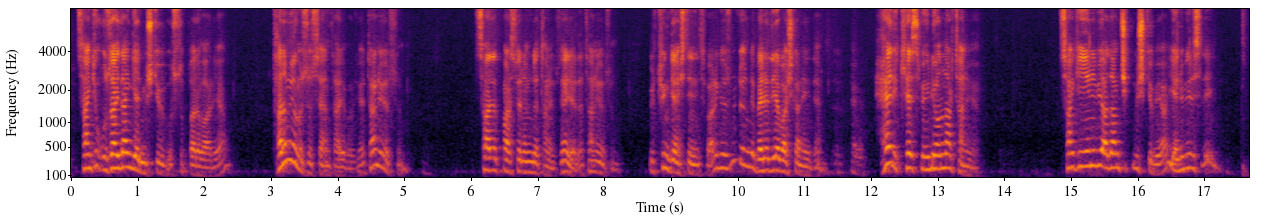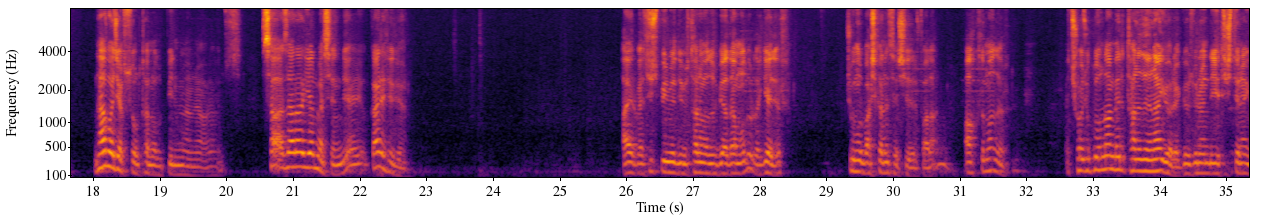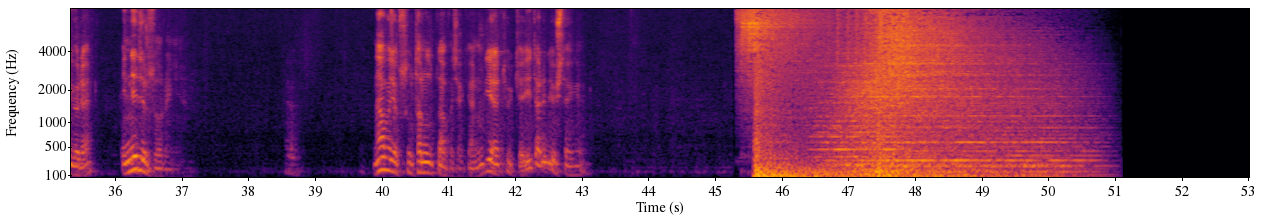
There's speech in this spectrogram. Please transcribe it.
Sanki uzaydan gelmiş gibi bir üslupları var ya. Tanımıyor musun sen Tayyip Hoca'yı? Tanıyorsun. Saadet Partisi döneminde tanıyorsun. Her yerde tanıyorsun. Bütün gençliğin itibariyle gözümüz önünde belediye başkanıydı. Herkes milyonlar tanıyor. Sanki yeni bir adam çıkmış gibi ya. Yeni birisi değil. Ne yapacak sultan olup bilmem ne. Sağa zarar gelmesin diye gayret ediyor. Hayır ben hiç bilmediğimiz, tanımadığımız bir adam olur da gelir. Cumhurbaşkanı seçilir falan. Aklımadır. E, çocukluğundan beri tanıdığına göre, gözünün önünde yetiştiğine göre e, nedir sorun yani? Ne yapacak? Sultan olup ne yapacak yani? Diğer Türkiye idare ediyor işte.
